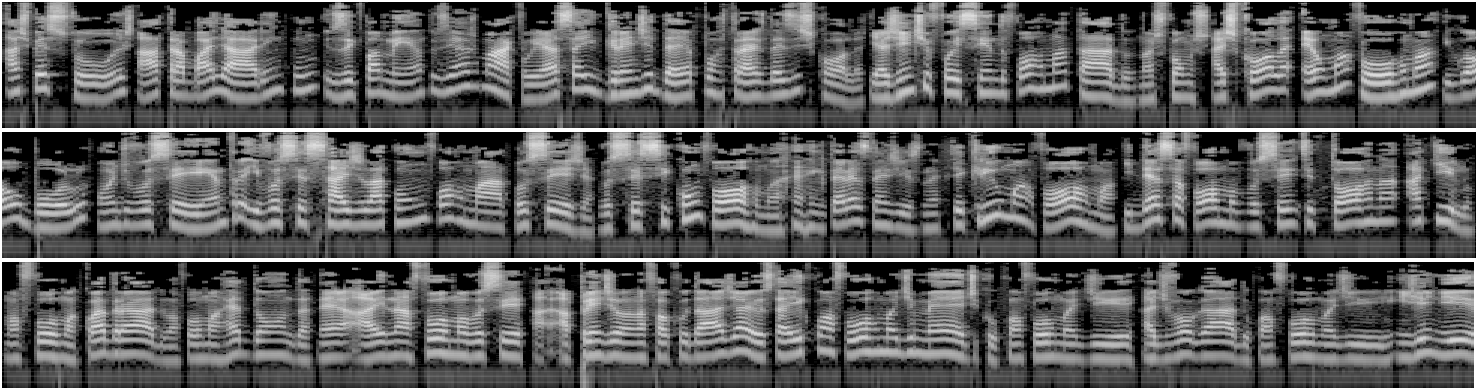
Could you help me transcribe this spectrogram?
as pessoas a trabalharem com os equipamentos e as máquinas. Foi essa a grande ideia por trás das escolas. E a gente foi sendo formatado. Nós fomos. A escola é uma forma igual o bolo, onde você entra e você sai de lá com um formato. Ou seja, você se conforma. Interessante isso, né? Você cria uma forma e dessa forma você se torna aquilo, uma forma quadrada, uma forma redonda, né? Aí na forma você aprende lá na faculdade, ah, eu saí com a forma de médico, com a forma de advogado, com a forma de engenheiro.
